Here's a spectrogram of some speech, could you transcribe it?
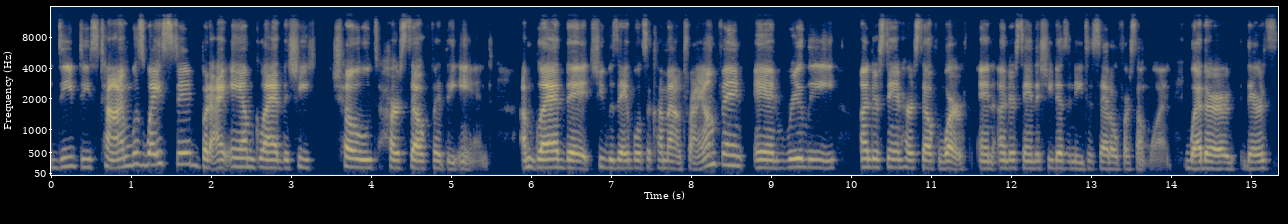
Deepti's time was wasted, but I am glad that she chose herself at the end. I'm glad that she was able to come out triumphant and really understand her self-worth and understand that she doesn't need to settle for someone. Whether there's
